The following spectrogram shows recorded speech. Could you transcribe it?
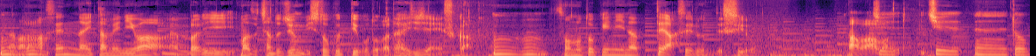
うんだから焦んないためにはうんやっぱりまずちゃんと準備しとくっていうことが大事じゃないですか。うんうんその時になって焦るんですよ。あわあわ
